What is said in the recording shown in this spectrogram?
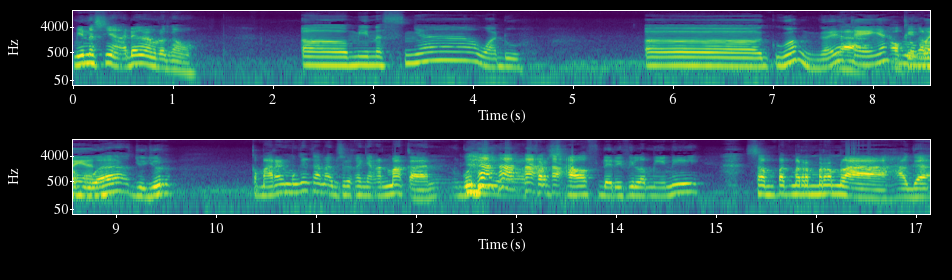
Minusnya ada nggak menurut kamu? eh minusnya, waduh. Eh gua enggak ya Nah, kayaknya Oke, kalau lumayan. gua jujur kemarin mungkin karena habis kekenyangan makan, gue di uh, first half dari film ini sempat merem-merem lah, agak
